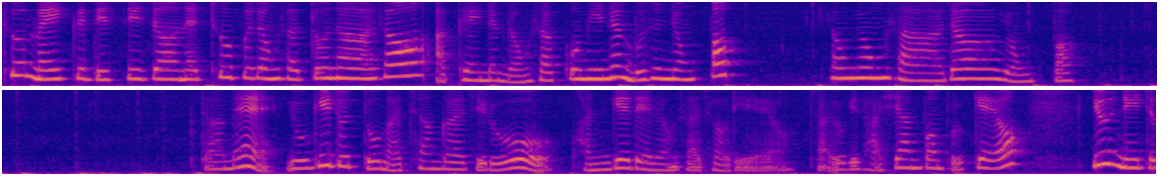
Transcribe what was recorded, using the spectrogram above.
to make decision의 to 부정사 또 나와서 앞에 있는 명사 꾸미는 무슨 용법? 형용사적 용법. 그 다음에 여기도 또 마찬가지로 관계대명사 절이에요. 자, 여기 다시 한번 볼게요. You need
